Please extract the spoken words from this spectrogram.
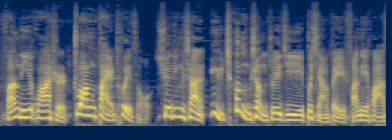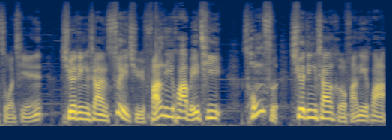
樊梨花是装败退走，薛丁山欲乘胜追击，不想被樊梨花所擒。薛丁山遂娶樊梨花为妻，从此薛丁山和樊梨花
